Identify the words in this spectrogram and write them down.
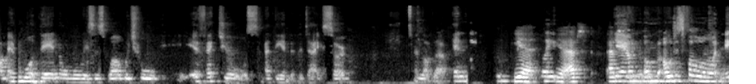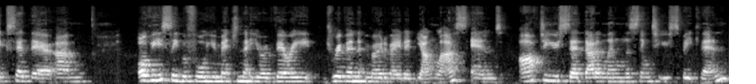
um, and what their normal is as well, which will affect yours at the end of the day. So I love that. And yeah, like, yeah, absolutely. Yeah, I'll, I'll, just follow on what Nick said there. Um, obviously, before you mentioned that you're a very driven, motivated young lass, and after you said that, and then listening to you speak, then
